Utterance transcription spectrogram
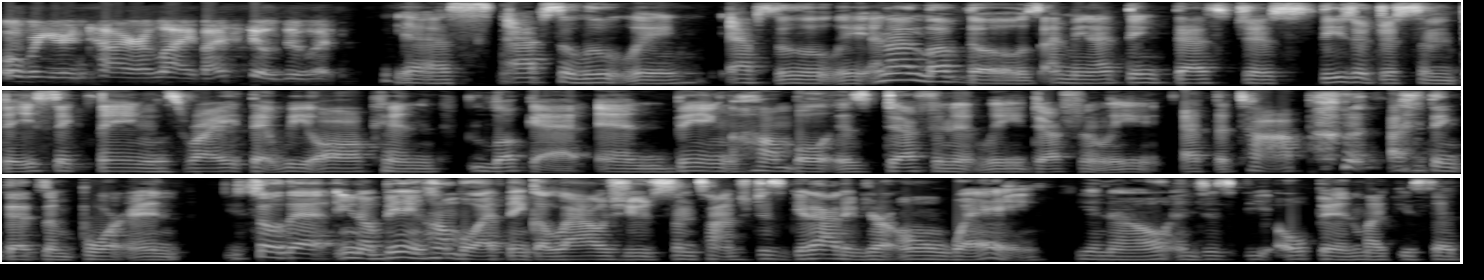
over your entire life. I still do it. Yes, absolutely. Absolutely. And I love those. I mean, I think that's just, these are just some basic things, right, that we all can look at. And being humble is definitely, definitely at the top. I think that's important. So that, you know, being humble, I think allows you sometimes just get out of your own way, you know, and just be open, like you said,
